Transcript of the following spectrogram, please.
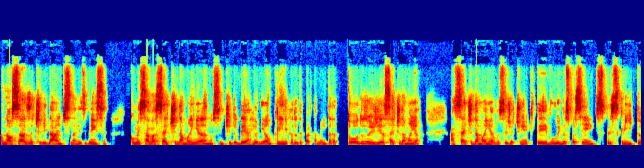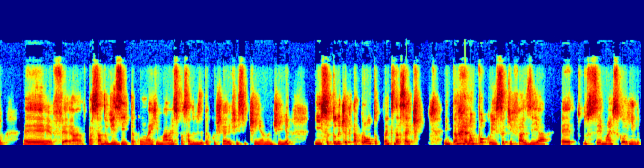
As nossas atividades na residência começava às sete da manhã, no sentido de a reunião clínica do departamento era todos os dias sete da manhã. Às sete da manhã você já tinha que ter evoluído os pacientes, prescrito, é, passado visita com o R+, passado visita com o chefe, se tinha no dia, e isso tudo tinha que estar pronto antes das sete. Então era um pouco isso que fazia é, tudo ser mais corrido.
